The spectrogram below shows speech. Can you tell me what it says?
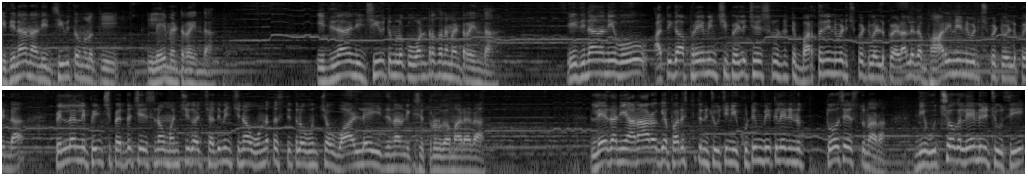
ఈ దినాన నీ జీవితంలోకి లేమ్ ఎంటర్ అయిందా? ఈ దినాన నీ జీవితంలోకి ఒంటరితనం ఎంటర్ అయిందా? ఈ దినాన నీవు అతిగా ప్రేమించి పెళ్ళి చేసుకున్నటువంటి భర్త నిన్ను విడిచిపెట్టి వెళ్ళిపోయాడా? లేదా భార్య నిన్ను విడిచిపెట్టి వెళ్ళిపోయిందా? పిల్లల్ని పెంచి పెద్ద చేసినావు మంచిగా చదివించినా ఉన్నత స్థితిలో ఉంచావు వాళ్ళే ఈ దినానికి శత్రువులుగా మారారా? లేదా నీ అనారోగ్య పరిస్థితిని చూచి నీ కుటుంబీకులే నిన్ను తోసేస్తున్నారా? నీ ఉద్యోగలేమిని చూసి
